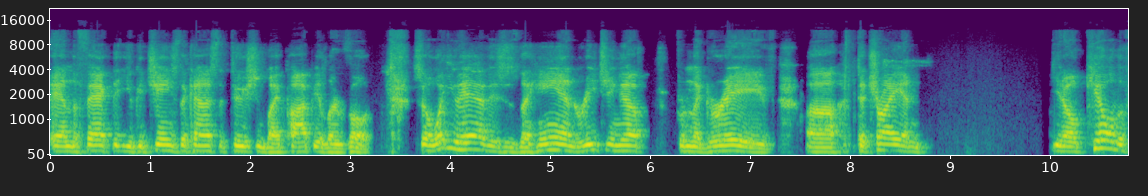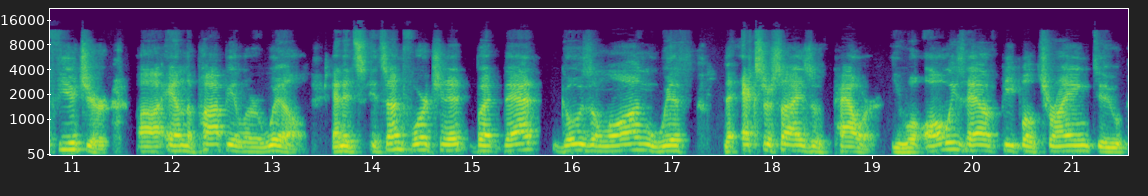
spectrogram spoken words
and the fact that you could change the Constitution by popular vote. So what you have is, is the hand reaching up from the grave uh, to try and you know kill the future uh, and the popular will. And it's it's unfortunate but that goes along with the exercise of power. You will always have people trying to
